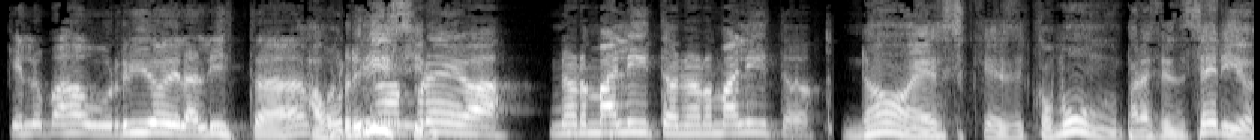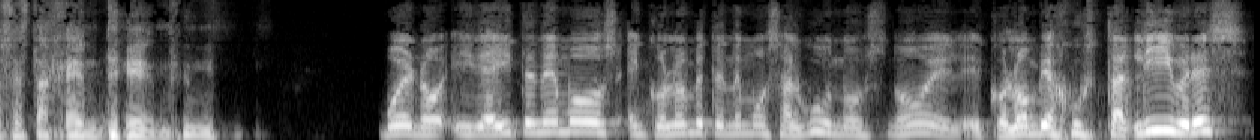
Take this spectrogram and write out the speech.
que es lo más aburrido de la lista. ¿ah? Aburridísimo. Prueba. Normalito, normalito. No, es que es común, parecen serios esta gente. Bueno, y de ahí tenemos, en Colombia tenemos algunos, ¿no? El, el Colombia Justa Libres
